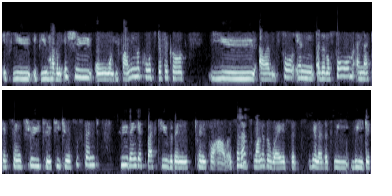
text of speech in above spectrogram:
if you, if you have an issue or you're finding the course difficult, you um, fill in a little form and that gets sent through to a teaching assistant who then gets back to you within 24 hours. So Mm. that's one of the ways that, you know, that we, we get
